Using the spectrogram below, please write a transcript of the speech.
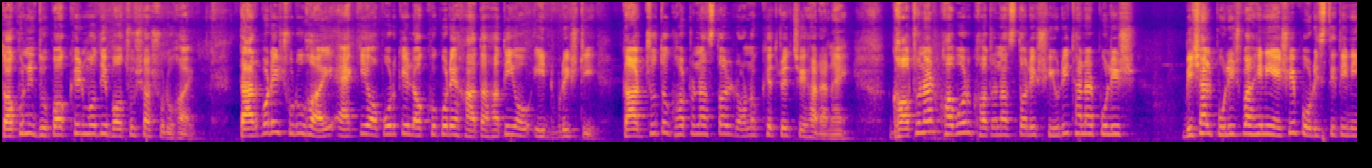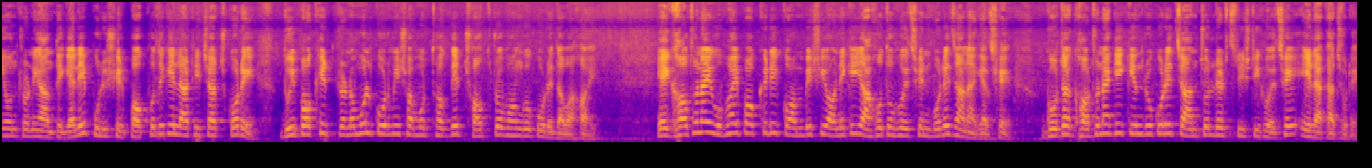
তখনই দুপক্ষের মধ্যে বচসা শুরু হয়। তারপরেই শুরু হয় একে অপরকে লক্ষ্য করে হাতাহাতি ও ইট বৃষ্টি কার্যত ঘটনাস্থল রণক্ষেত্রের চেহারা নেয়। ঘটনার খবর ঘটনাস্থলে শিউরি থানার পুলিশ, বিশাল পুলিশ বাহিনী এসে পরিস্থিতি নিয়ন্ত্রণে আনতে গেলে পুলিশের পক্ষ থেকে লাঠিচার্জ করে দুই পক্ষের তৃণমূল কর্মী সমর্থকদের ছত্রভঙ্গ করে দেওয়া হয়। এই ঘটনায় উভয় পক্ষেরই কম বেশি অনেকেই আহত হয়েছেন বলে জানা গেছে। গোটা ঘটনাকে কেন্দ্র করে চাঞ্চল্যের সৃষ্টি হয়েছে এলাকা জুড়ে।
